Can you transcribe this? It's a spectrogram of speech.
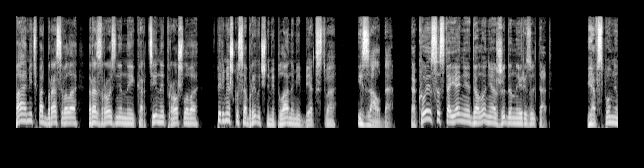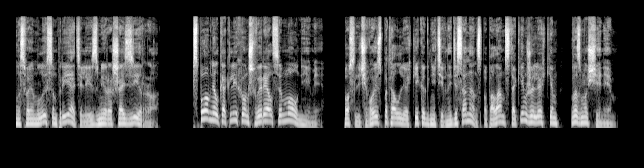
Память подбрасывала разрозненные картины прошлого вперемешку с обрывочными планами бегства из Алда. Такое состояние дало неожиданный результат. Я вспомнил о своем лысом приятеле из мира Шазиро. Вспомнил, как лихо он швырялся молниями, после чего испытал легкий когнитивный диссонанс пополам с таким же легким возмущением.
